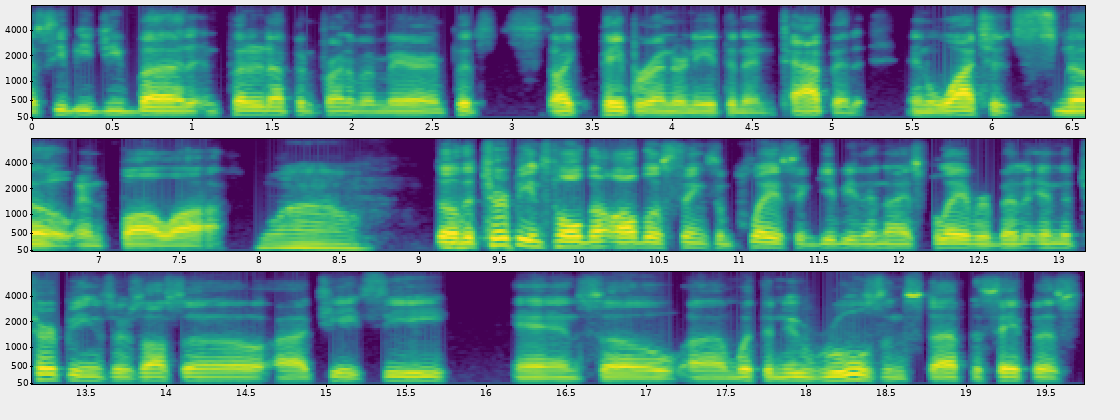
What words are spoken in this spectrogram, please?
a cbg bud and put it up in front of a mirror and put like paper underneath and then tap it and watch it snow and fall off. Wow. So the terpenes hold the, all those things in place and give you the nice flavor. But in the terpenes, there's also uh, THC. And so um, with the new rules and stuff, the safest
